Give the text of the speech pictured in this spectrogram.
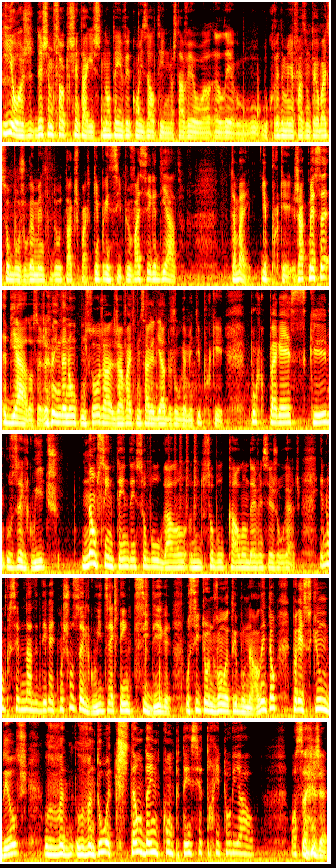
E hoje, deixa-me só acrescentar isto, não tem a ver com o Isaltino, mas estava eu a, a ler, o, o Correio da Manhã faz um trabalho sobre o julgamento do Tax Park, que, em princípio, vai ser adiado também. E porquê? Já começa adiado, ou seja, ainda não começou, já, já vai começar adiado o julgamento. E porquê? Porque parece que os arguídos não se entendem sobre o, local, sobre o local onde devem ser julgados. Eu não percebo nada de direito, mas são os arguídos é que têm que decidir o sítio onde vão a tribunal. Então parece que um deles levantou a questão da incompetência territorial. Ou seja,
